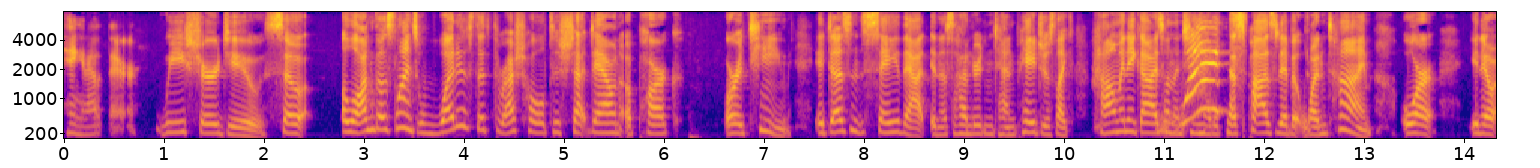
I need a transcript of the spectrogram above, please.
hanging out there. We sure do. So along those lines, what is the threshold to shut down a park or a team. It doesn't say that in this 110 pages, like how many guys on the what? team had test positive at one time, or you know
